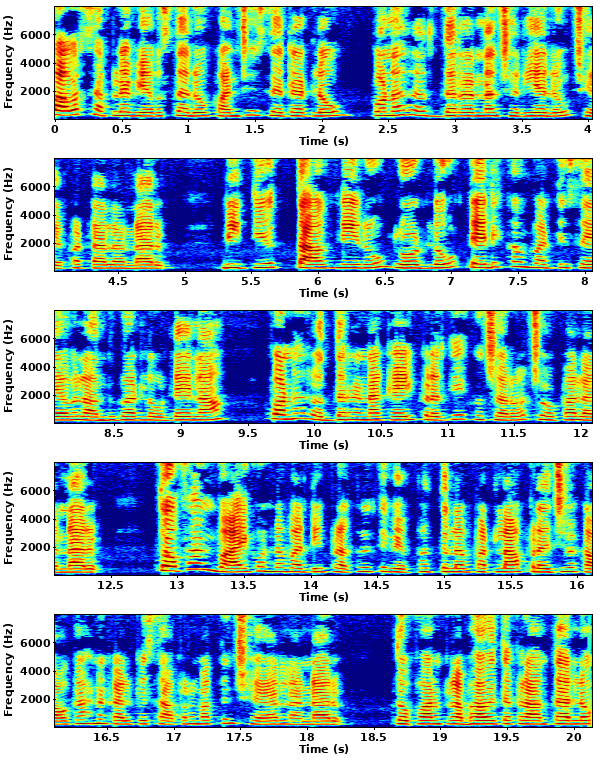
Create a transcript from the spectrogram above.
పవర్ సప్లై వ్యవస్థలు పనిచేసేటట్లు పునరుద్ధరణ చర్యలు చేపట్టాలన్నారు. విద్యుత్ తాగునీరు రోడ్లు టెలికాం వంటి సేవలు అందుబాటులో ఉండేలా పునరుద్ధరణకై ప్రత్యేక చొరవ చూపాలన్నారు. తుఫాన్ వాయుకొండ వంటి ప్రకృతి విపత్తుల పట్ల ప్రజలకు అవగాహన కల్పిస్తే అప్రమత్తం చేయాలన్నారు. తుఫాన్ ప్రభావిత ప్రాంతాల్లో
